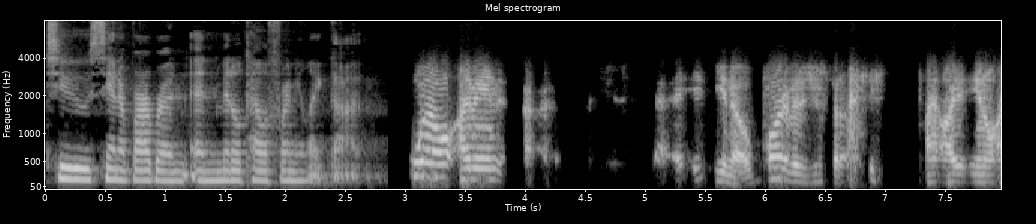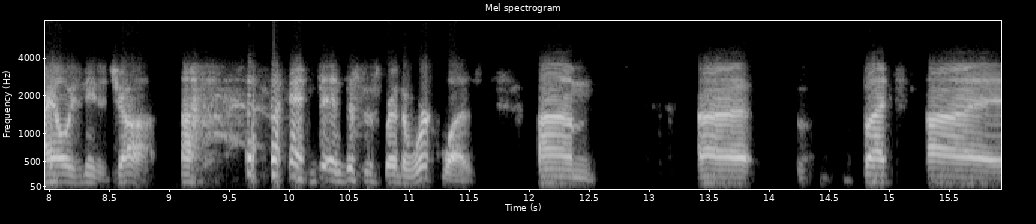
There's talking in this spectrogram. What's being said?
to Santa Barbara and, and Middle California like that? Well, I mean, uh, you know, part of it is just that I, I you know, I always need a job, and, and, this is where the work was. Um, uh, but uh,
